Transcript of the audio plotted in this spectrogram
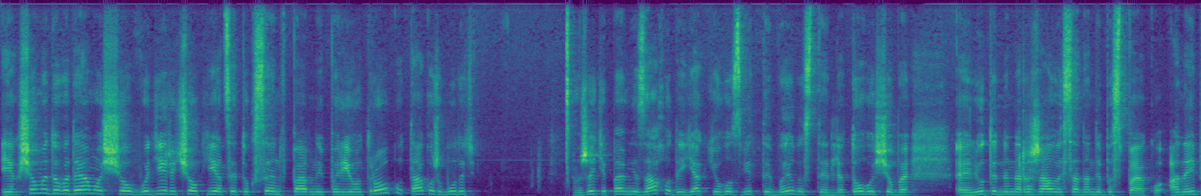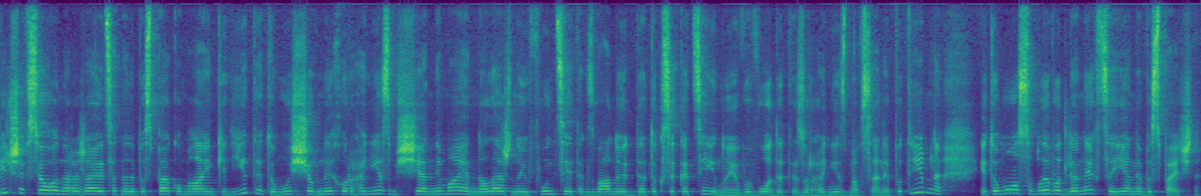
І якщо ми доведемо, що в воді річок є цей токсин в певний період року, також будуть вжиті певні заходи, як його звідти вивести для того, щоб е, люди не наражалися на небезпеку. А найбільше всього наражаються на небезпеку маленькі діти, тому що в них організм ще не має належної функції, так званої детоксикаційної, виводити з організму все непотрібне, і тому особливо для них це є небезпечне.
